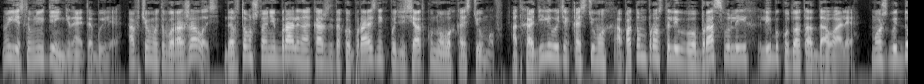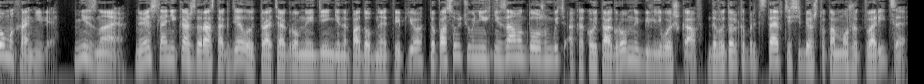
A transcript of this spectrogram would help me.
Ну, если у них деньги на это были. А в чем это выражалось? Да в том, что они брали на каждый такой праздник по десятку новых костюмов. Отходили в этих костюмах, а потом просто либо выбрасывали их, либо куда-то отдавали. Может быть, дома хранили? Не знаю, но если они каждый раз так делают, тратя огромные деньги на подобное тряпье, то по сути у них не замок должен быть, а какой-то огромный бельевой шкаф. Да вы только представьте себе, что там может твориться,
